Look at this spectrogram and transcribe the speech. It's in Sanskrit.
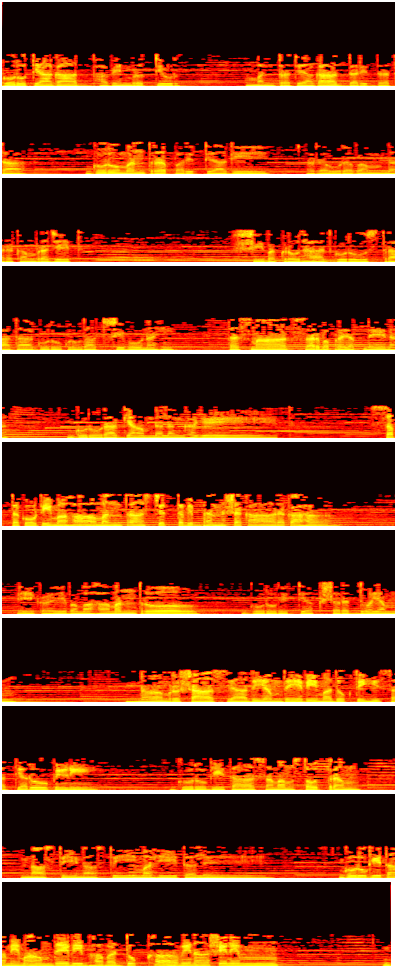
गुरुत्यागाद् भवेन्मृत्युर्मन्त्रत्यागाद् दरिद्रता। गुरुमन्त्रपरित्यागी रौरवम् नरकम् व्रजेत्। शिवक्रोधात् गुरुस्त्राता गुरुक्रोधात् शिवो न हि तस्मात् सर्वप्रयत्नेन गुरुराज्ञाम् न लङ्घयेत्। सप्तकोटिमहामन्त्राश्चित्तविभ्रंशकारकः एक एव महामन्त्रो गुरुरित्यक्षरद्वयम् न मृषा स्यादियम् देवी मदुक्तिः सत्यरूपिणी गुरुगीता समम् स्तोत्रम् नास्ति नास्ति महीतले। गुरुगीतामिमाम् देवि भवद्दुःखविनाशिनीम्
